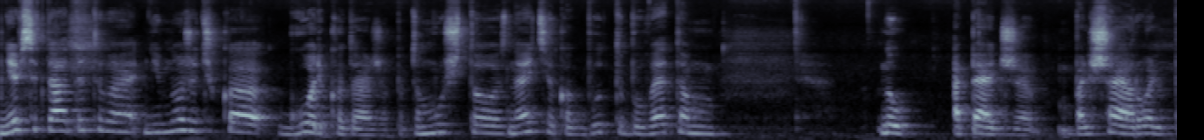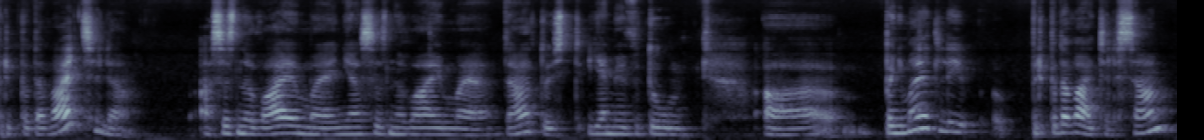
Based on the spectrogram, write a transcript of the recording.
Мне всегда от этого немножечко горько даже, потому что, знаете, как будто бы в этом, ну, опять же, большая роль преподавателя, осознаваемая, неосознаваемая, да, то есть я имею в виду, а, понимает ли преподаватель сам,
